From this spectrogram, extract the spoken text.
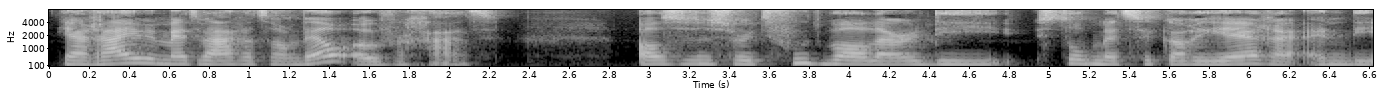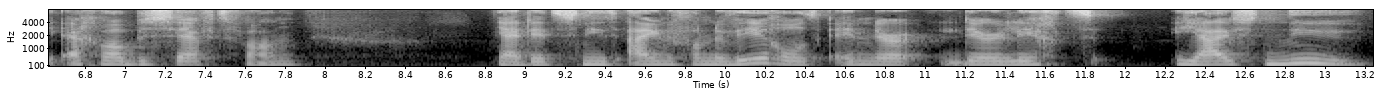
ja, rijmen met waar het dan wel over gaat. Als een soort voetballer die stopt met zijn carrière en die echt wel beseft van... Ja, dit is niet het einde van de wereld. En er, er ligt juist nu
